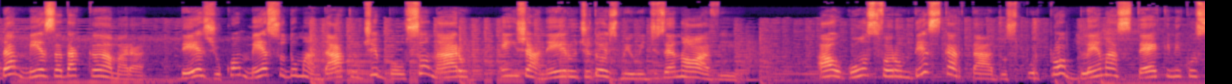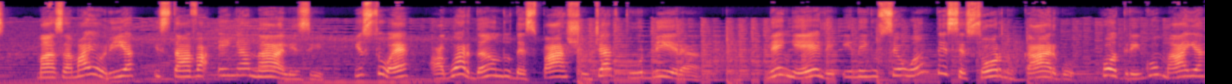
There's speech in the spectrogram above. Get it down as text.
da Mesa da Câmara, desde o começo do mandato de Bolsonaro em janeiro de 2019. Alguns foram descartados por problemas técnicos, mas a maioria estava em análise isto é, aguardando o despacho de Arthur Lira. Nem ele e nem o seu antecessor no cargo, Rodrigo Maia,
